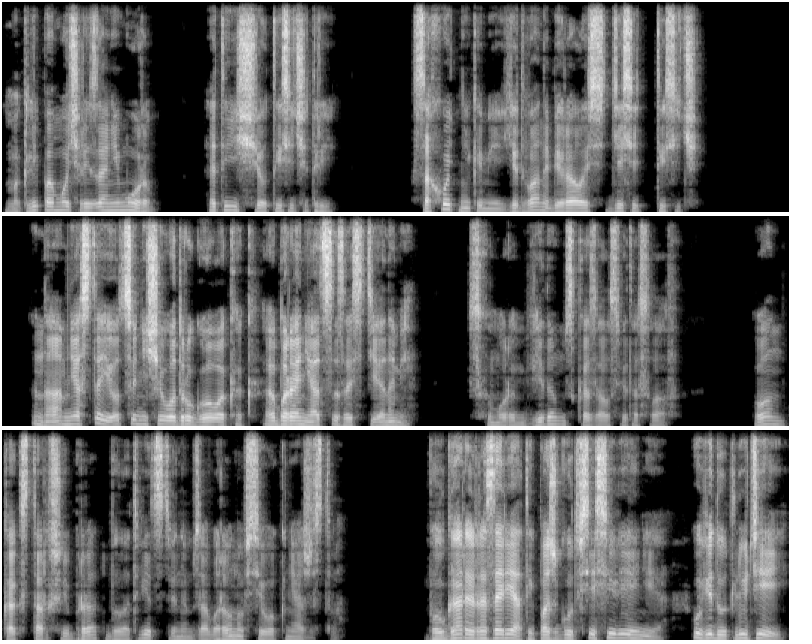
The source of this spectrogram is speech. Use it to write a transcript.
Могли помочь Рязани Муром. Это еще тысячи три. С охотниками едва набиралось десять тысяч. Нам не остается ничего другого, как обороняться за стенами, с хмурым видом сказал Святослав. Он, как старший брат, был ответственным за оборону всего княжества. Булгары разорят и пожгут все селения, уведут людей,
